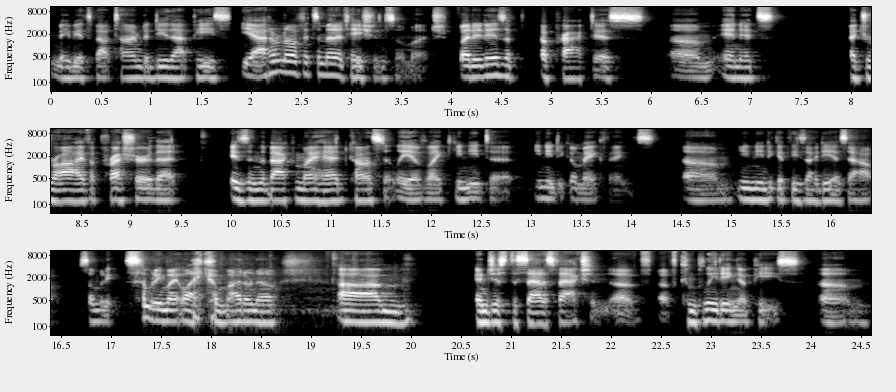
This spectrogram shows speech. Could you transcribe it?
maybe it's about time to do that piece. Yeah, I don't know if it's a meditation so much, but it is a, a practice. Um, and it's a drive, a pressure that is in the back of my head constantly of like, you need to, you need to go make things. Um, you need to get these ideas out. Somebody, somebody might like them. I don't know. Um, and just the satisfaction of, of completing a piece, um,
